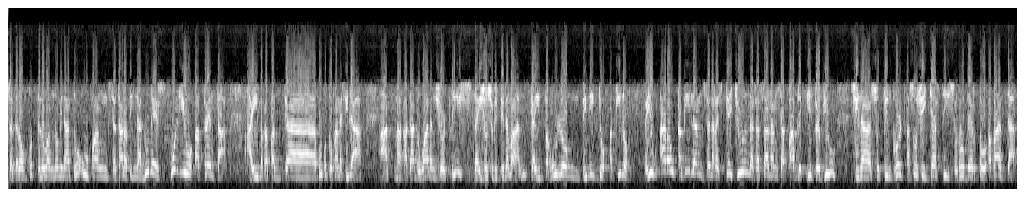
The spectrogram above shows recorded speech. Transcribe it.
sa 22 nominado upang sa darating na lunes, Hulyo at 30 ay makapagbubutuhan uh, na sila at makagagawa ng shortlist na isusubite naman kay Pangulong Benigno Aquino. Ngayong araw kabilang sa nakaschedule na sasalang sa public interview sina Supreme Court Associate Justice Roberto Abanda,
